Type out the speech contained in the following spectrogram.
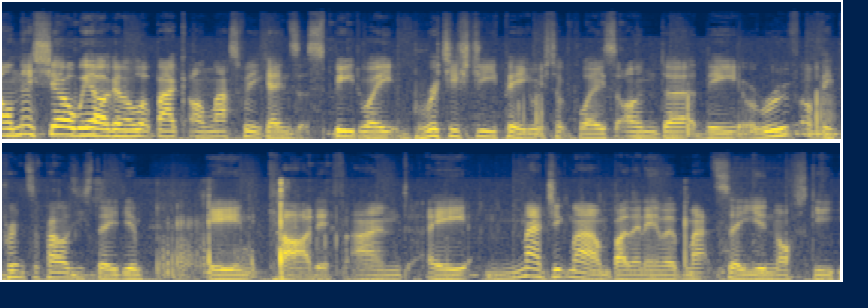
on this show, we are going to look back on last weekend's Speedway British GP, which took place under the roof of the Principality Stadium in Cardiff. And a magic man by the name of Maciej Janowski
